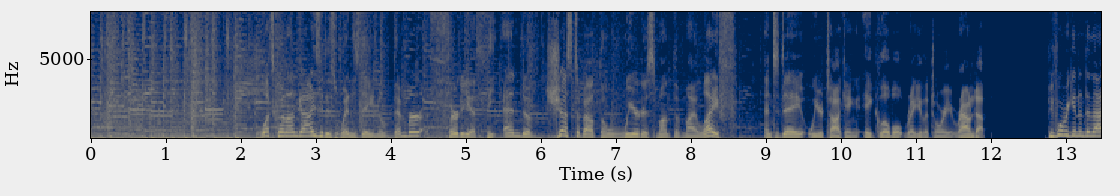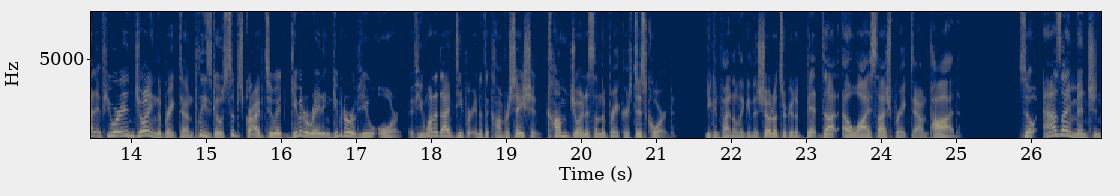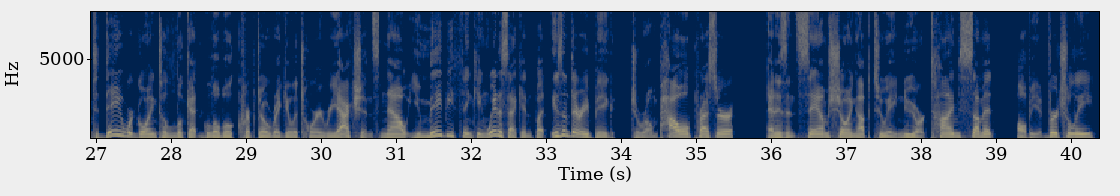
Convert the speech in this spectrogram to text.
What's going on, guys? It is Wednesday, November 30th, the end of just about the weirdest month of my life. And today we are talking a global regulatory roundup. Before we get into that, if you are enjoying the breakdown, please go subscribe to it, give it a rating, give it a review, or if you want to dive deeper into the conversation, come join us on the Breakers Discord. You can find a link in the show notes or go to bit.ly slash breakdownpod. So, as I mentioned, today we're going to look at global crypto regulatory reactions. Now, you may be thinking, wait a second, but isn't there a big Jerome Powell presser? And isn't Sam showing up to a New York Times summit, albeit virtually?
